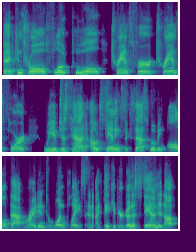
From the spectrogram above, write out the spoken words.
bed control float pool transfer transport we have just had outstanding success moving all of that right into one place. And I think if you're going to stand it up,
